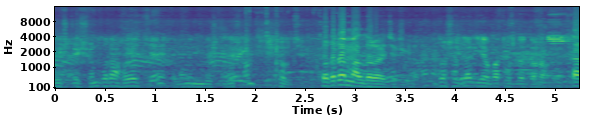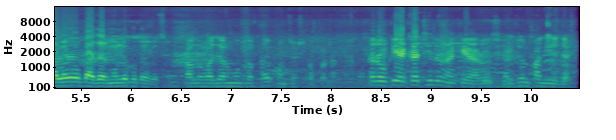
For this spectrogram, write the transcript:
রেজিস্ট্রেশন করা হয়েছে এবং ইনভেস্টিগেশন চলছে। কতটা মাল ধরা হয়েছে দশ হাজার ইয়াবা ধরা হয়েছে। কালো বাজার মূল্য কত বছর কালো বাজার মূল্য প্রায় পঞ্চাশ লক্ষ টাকা। স্যার ও কি একা ছিল নাকি আরও একজন পালিয়ে যায়।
